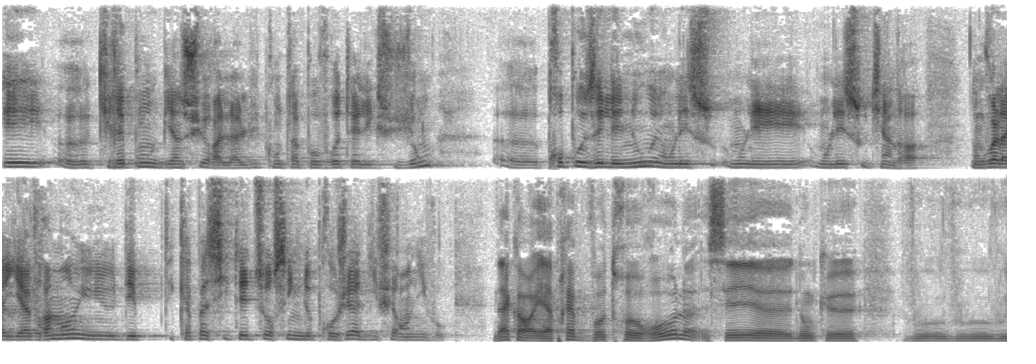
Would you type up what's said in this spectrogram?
et euh, qui répondent bien sûr à la lutte contre la pauvreté et l'exclusion, euh, proposez-les nous et on les, on, les, on les soutiendra. Donc voilà, il y a vraiment des, des capacités de sourcing de projets à différents niveaux. D'accord. Et après, votre rôle, c'est euh, donc euh, vous, vous, vous,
